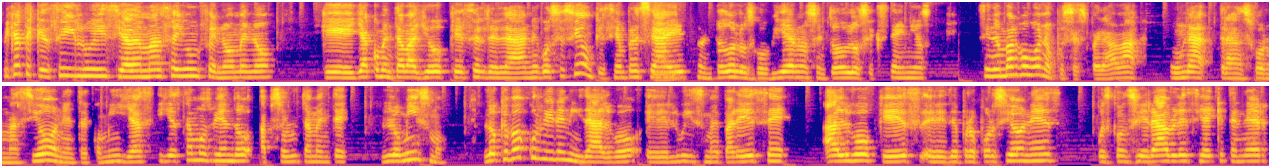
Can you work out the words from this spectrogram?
Fíjate que sí, Luis, y además hay un fenómeno que ya comentaba yo, que es el de la negociación, que siempre se ha hecho en todos los gobiernos, en todos los extenios. Sin embargo, bueno, pues se esperaba una transformación, entre comillas, y estamos viendo absolutamente lo mismo. Lo que va a ocurrir en Hidalgo, eh, Luis, me parece algo que es eh, de proporciones pues considerables y hay que tener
